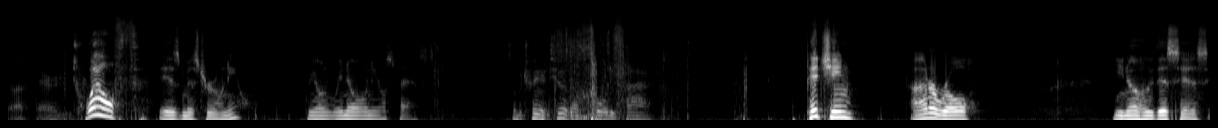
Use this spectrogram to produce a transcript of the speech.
about 30? 12th is Mr. O'Neill. We, own, we know O'Neill's fast. So between the two of them, 45. Pitching, on a roll. You know who this is.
